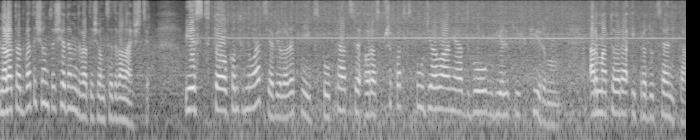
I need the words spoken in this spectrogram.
na lata 2007-2012. Jest to kontynuacja wieloletniej współpracy oraz przykład współdziałania dwóch wielkich firm, armatora i producenta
